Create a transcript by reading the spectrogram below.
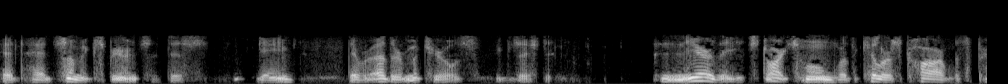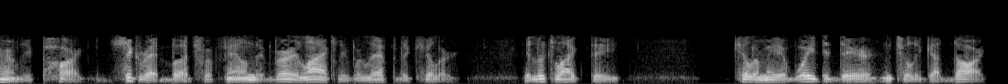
had had some experience at this game, there were other materials existed near the Starks home where the killer's car was apparently parked, cigarette butts were found that very likely were left for the killer. It looked like the killer may have waited there until it got dark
